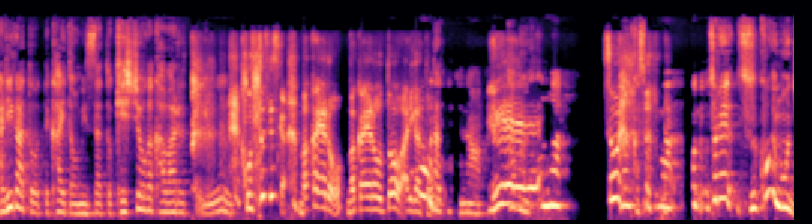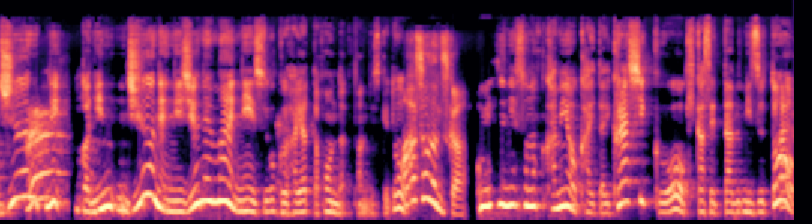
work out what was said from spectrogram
ありがとうって書いたお水だと結晶が変わるっていう。本当ですか？バカ野郎バカ野郎とありがとう。そうだったかな。へー多分そんなそう。なんかそんな、それ、すごいもう10年、かに10年、20年前にすごく流行った本だったんですけど、あ、そうなんですか。お水にその紙を書いたり、クラシックを効かせた水と、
